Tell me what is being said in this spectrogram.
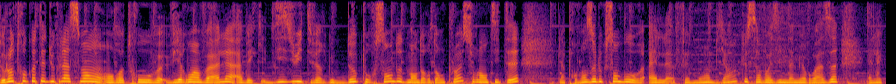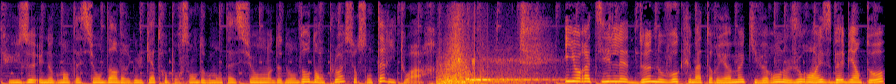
De l'autre côté du classement, on retrouve Viroinval avec 18,2% de demandeurs d'emploi sur l'entité. La province de Luxembourg, elle, fait moins bien que sa voisine namuroise. Elle accuse une augmentation d'1,4% d'augmentation de demandeurs d'emploi sur son territoire. Y aura-t-il deux nouveaux crématoriums qui verront le jour en SB bientôt?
